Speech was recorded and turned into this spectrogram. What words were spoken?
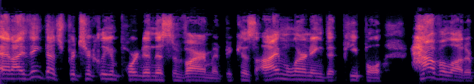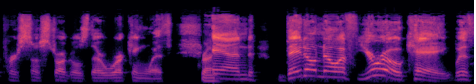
and I think that's particularly important in this environment because I'm learning that people have a lot of personal struggles they're working with. Right. And they don't know if you're okay with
